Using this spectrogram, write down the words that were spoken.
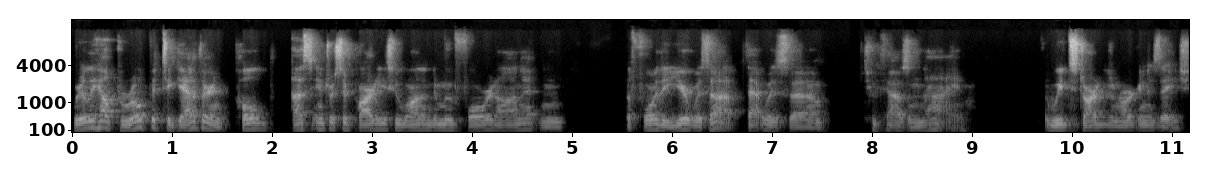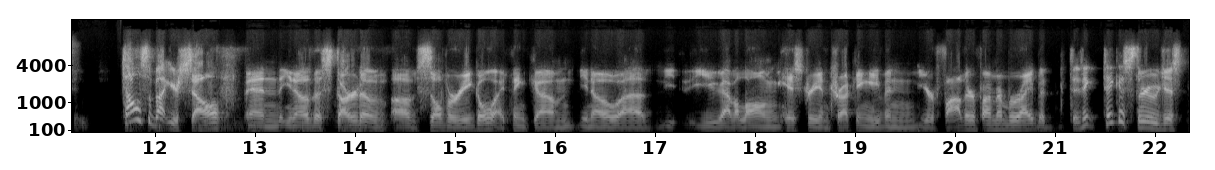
really helped rope it together and pulled us interested parties who wanted to move forward on it. And before the year was up, that was um, 2009, we'd started an organization tell us about yourself and you know the start of, of silver eagle. I think um, you know uh, you, you have a long history in trucking even your father if i remember right but take, take us through just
